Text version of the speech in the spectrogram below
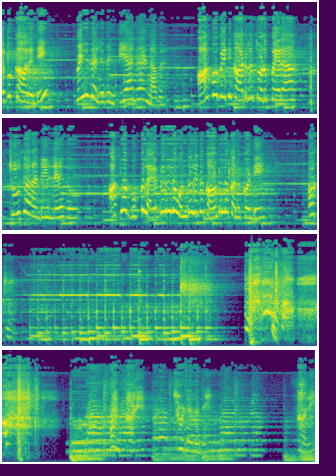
ఏ బుక్ కావాలండి? We the living Ayn novel. Alphabetic ఆర్డర్లో చూడకపోయారా? చూసానండి లేదు. అసలు బుక్ లైబ్రరీలో ఉందో లేదో కౌంటర్లో కనుక్కోండి. ఓకే. చూడలేదండి సారీ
